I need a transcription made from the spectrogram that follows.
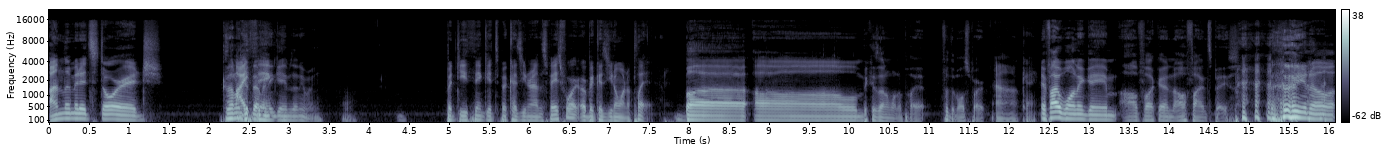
Unlimited storage. because I don't I get that many think- games anyway. But do you think it's because you don't have the space for it, or because you don't want to play it? But um, because I don't want to play it for the most part. Oh, okay. If I want a game, I'll fucking I'll find space. you know.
